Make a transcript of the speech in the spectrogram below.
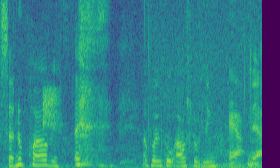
Så nu prøver vi at få en god afslutning. Ja. ja.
